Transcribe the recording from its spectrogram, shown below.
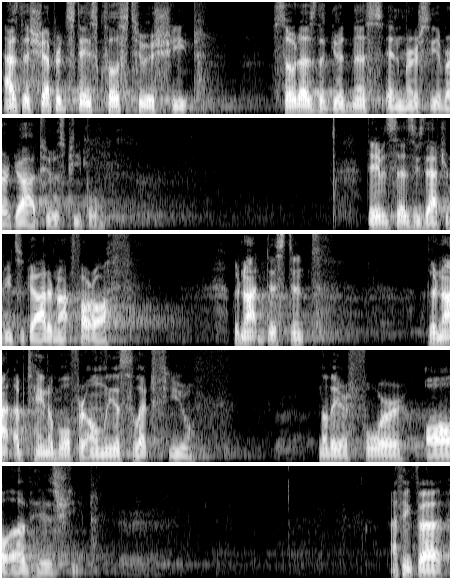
As the shepherd stays close to his sheep, so does the goodness and mercy of our God to his people. David says these attributes of God are not far off, they're not distant, they're not obtainable for only a select few. No, they are for all of his sheep. I think that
